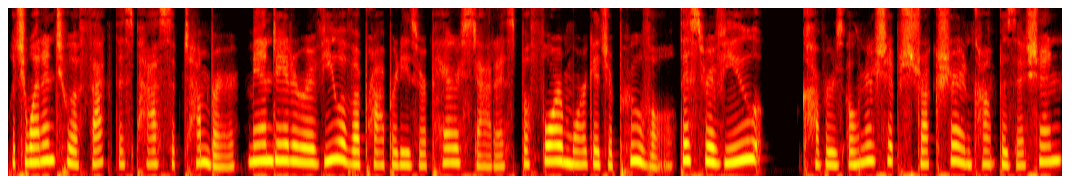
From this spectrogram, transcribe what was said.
which went into effect this past September, mandate a review of a property's repair status before mortgage approval. This review covers ownership structure and composition,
